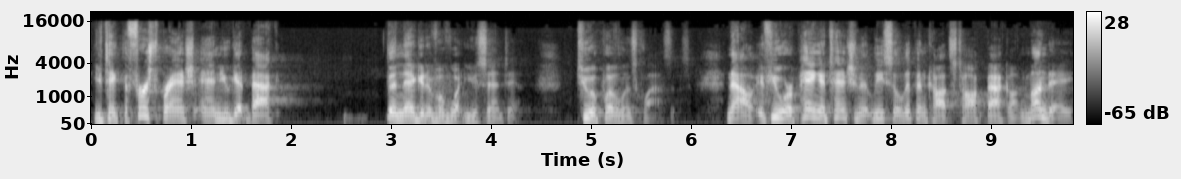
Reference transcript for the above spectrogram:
You take the first branch and you get back the negative of what you sent in. Two equivalence classes. Now, if you were paying attention at Lisa Lippincott's talk back on Monday,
